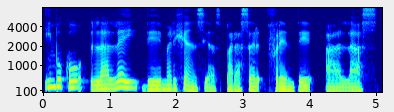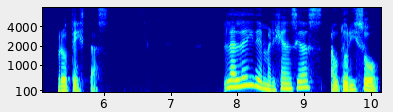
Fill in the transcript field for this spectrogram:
invocó la ley de emergencias para hacer frente a las protestas. La ley de emergencias autorizó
